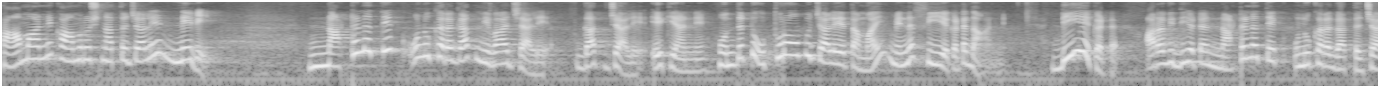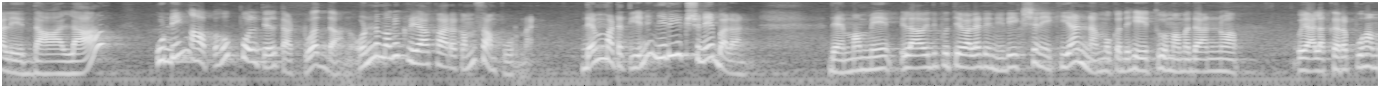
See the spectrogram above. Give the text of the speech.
සාමාන්‍ය කාමරුෂ්ණත්ව ජලය නෙවෙයි. නටන තෙක් උණු කරගත් නිවා ජලය. ගත් ජලය. ඒ කියන්නේ හොඳට උතුරවපු ජලය තමයි මෙන්න C එකට දාන්නේ. D එකට අර විදිහට නටන තෙක් උණු කරගත්ත ජලය දාලා උඩින් ආපහු පොල් තෙල් තට්ටුවක් දාන්න. ඔන්න මගේ ක්‍රියාකාරකම සම්පූර්ණයි. දැන් මට තියෙන්නේ නිරීක්ෂණය බලන්න. දැන් මම මේ වෙලාවේදී පුතේ ඔයාලට නිරීක්ෂණය කියන්නම්. මොකද හේතුව මම දන්නවා ඔයාලා කරපුවාම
